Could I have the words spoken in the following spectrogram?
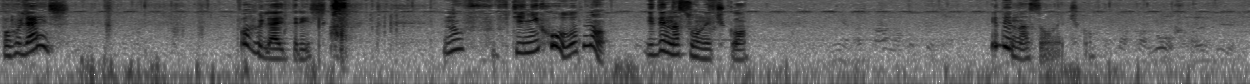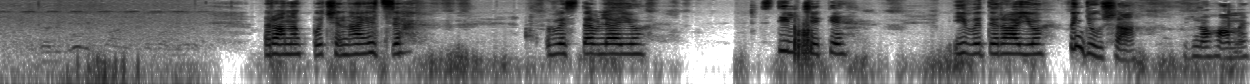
Погуляєш? Погуляй трішки. Ну, в, тіні холодно. Іди на сонечко. Іди на сонечко. Ранок починається. Виставляю стільчики і витираю фіндюша під ногами.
